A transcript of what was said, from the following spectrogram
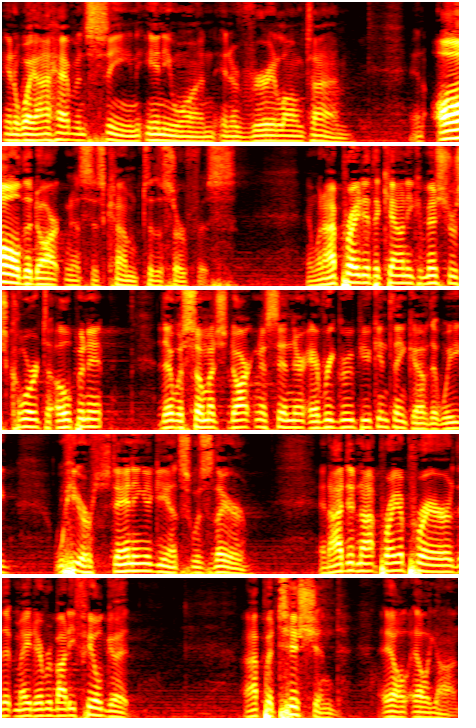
in a way I haven't seen anyone in a very long time. And all the darkness has come to the surface. And when I prayed at the county commissioner's court to open it, there was so much darkness in there. Every group you can think of that we, we are standing against was there. And I did not pray a prayer that made everybody feel good. I petitioned El Elyon.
